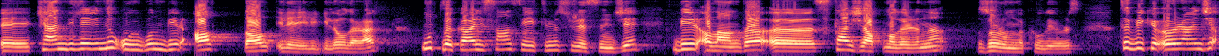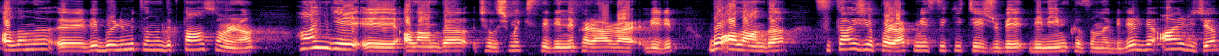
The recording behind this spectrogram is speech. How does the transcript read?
e, kendilerine uygun bir alt dal ile ilgili olarak mutlaka lisans eğitimi süresince bir alanda e, staj yapmalarını zorunlu kılıyoruz. Tabii ki öğrenci alanı e, ve bölümü tanıdıktan sonra hangi e, alanda çalışmak istediğine karar ver, verip bu alanda staj yaparak mesleki tecrübe, deneyim kazanabilir ve ayrıca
